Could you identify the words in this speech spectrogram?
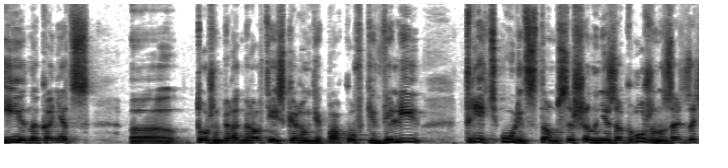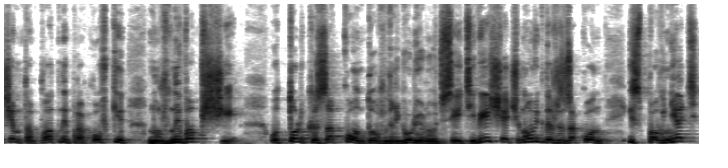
и, наконец, тоже, например, Адмиралтейский район, где парковки ввели, треть улиц там совершенно не загружена, зачем там платные парковки нужны вообще? Вот только закон должен регулировать все эти вещи, а чиновник должен закон исполнять,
